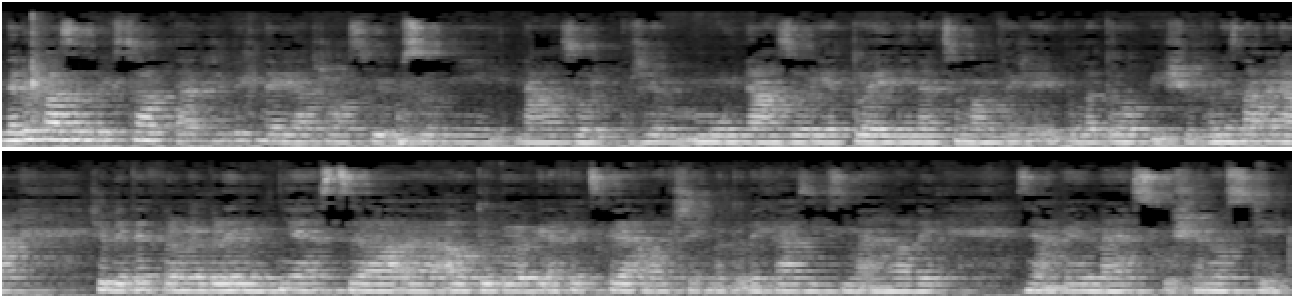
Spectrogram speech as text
nedokázal bych psát tak, že bych nevyjádřila svůj osobní názor, protože můj názor je to jediné, co mám, takže i podle toho píšu. To neznamená, že by ty filmy byly nutně zcela eh, autobiografické, ale všechno to vychází z mé hlavy, z nějaké mé zkušenosti.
